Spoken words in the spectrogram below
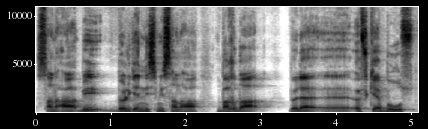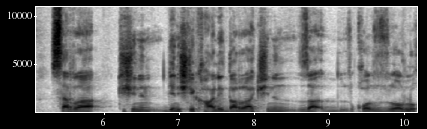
san'a bir bölgenin ismi san'a, bagda böyle e, öfke, buğz, serra kişinin genişlik hali, darra kişinin zorluk,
